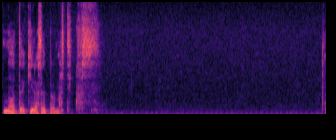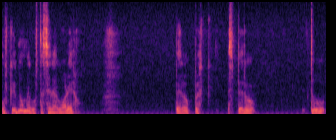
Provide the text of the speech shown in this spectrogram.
No te quiero hacer pronósticos. Porque no me gusta ser agorero. Pero pues espero tú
